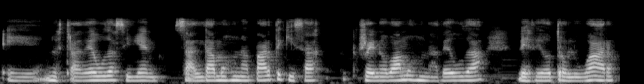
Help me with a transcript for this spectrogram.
eh, nuestra deuda, si bien saldamos una parte, quizás renovamos una deuda desde otro lugar,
